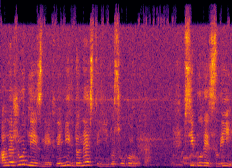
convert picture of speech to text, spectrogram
але жодний з них не міг донести її до свого рота. Всі були злі,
